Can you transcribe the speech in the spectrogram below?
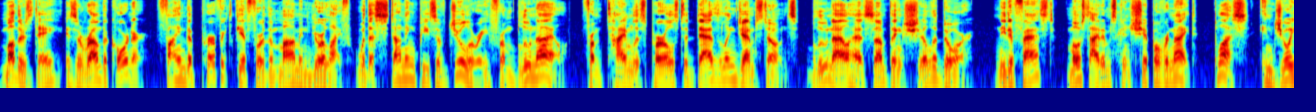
Mother's Day is around the corner. Find the perfect gift for the mom in your life with a stunning piece of jewelry from Blue Nile. From timeless pearls to dazzling gemstones, Blue Nile has something she'll adore. Need it fast? Most items can ship overnight. Plus, enjoy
